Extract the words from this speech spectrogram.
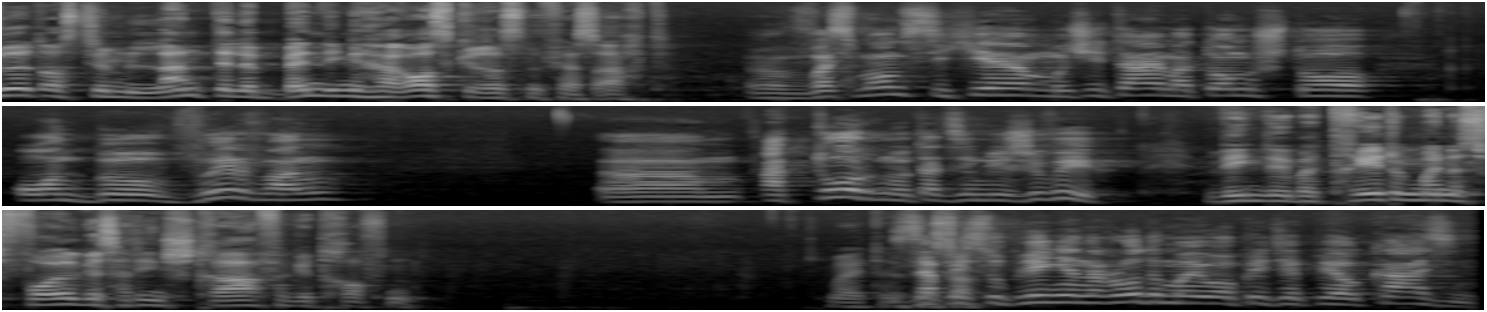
wird aus dem Land der Lebendigen herausgerissen, Vers 8. Э, В восьмом стихе мы читаем о том, что он был вырван, эм, отторгнут от земли живых Wegen der Übertretung meines Volkes hat ihn Strafe getroffen. Weiter. in за Vers 8. преступление народа моего претерпел казнь.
